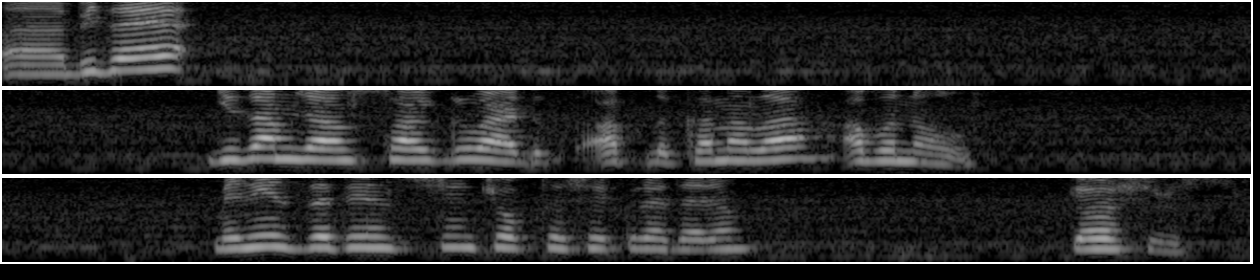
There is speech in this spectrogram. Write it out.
ee, bir de Gizem Cansu Sargıverdi adlı kanala abone olun. Beni izlediğiniz için çok teşekkür ederim. Görüşürüz.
